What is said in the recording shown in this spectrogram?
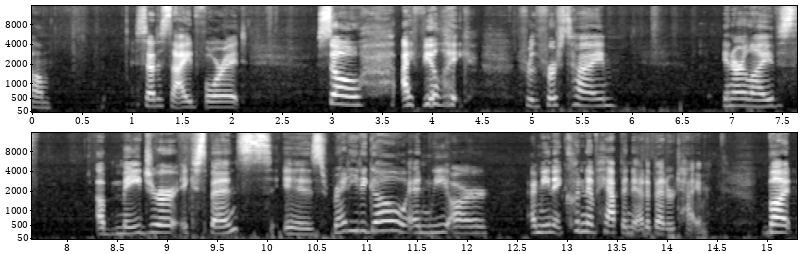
um, set aside for it. So I feel like for the first time in our lives, a major expense is ready to go and we are, I mean, it couldn't have happened at a better time. But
